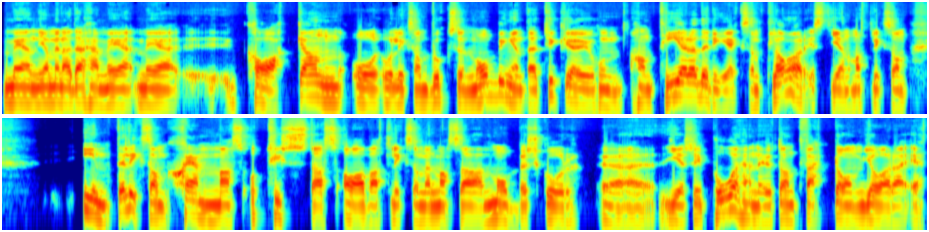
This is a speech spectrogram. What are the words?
Men jag menar det här med, med Kakan och, och liksom vuxenmobbingen, där tycker jag ju hon hanterade det exemplariskt genom att liksom inte liksom skämmas och tystas av att liksom en massa mobberskor eh, ger sig på henne utan tvärtom göra ett,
